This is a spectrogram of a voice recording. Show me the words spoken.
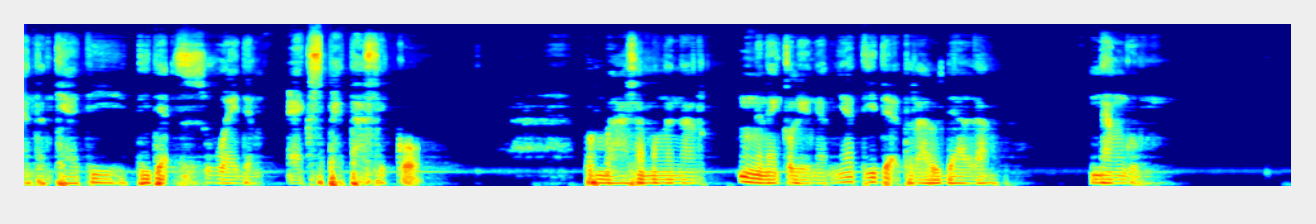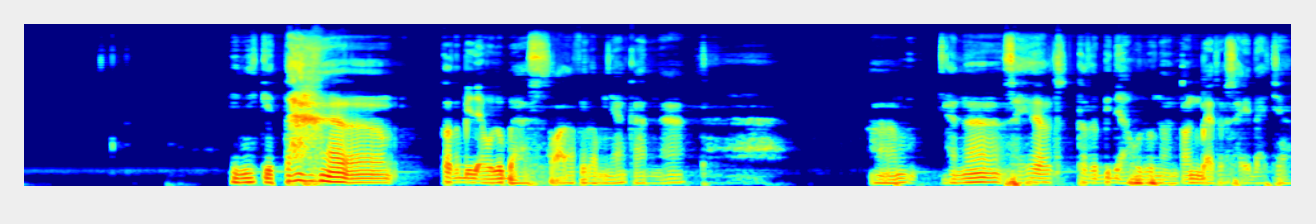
yang terjadi tidak sesuai dengan ekspektasiku. Pembahasan mengenal, mengenai kulinernya tidak terlalu dalam, nanggung. Ini kita terlebih dahulu bahas soal filmnya karena um, karena saya terlebih dahulu nonton baru saya baca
